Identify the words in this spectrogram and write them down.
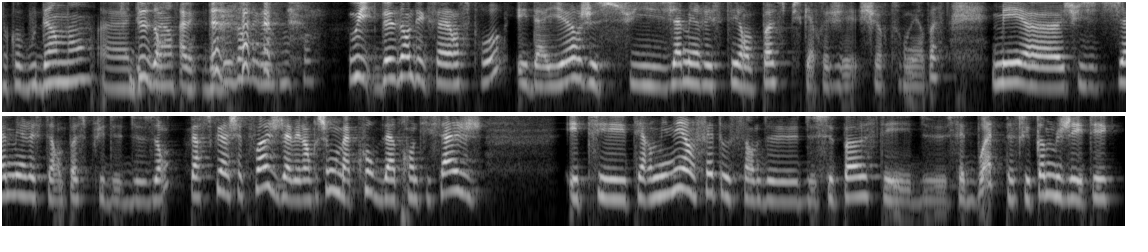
Donc au bout d'un an, euh, deux ans, de deux ans d'expérience pro. Oui, deux ans d'expérience pro. Et d'ailleurs, je suis jamais restée en poste puisqu'après je suis retournée en poste. Mais euh, je suis jamais restée en poste plus de deux ans parce que à chaque fois, j'avais l'impression que ma courbe d'apprentissage était terminée en fait au sein de, de ce poste et de cette boîte parce que comme j'ai été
